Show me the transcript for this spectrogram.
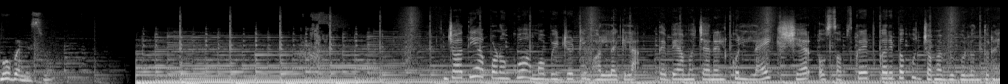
ଭୁବନେଶ୍ୱର যদি আপনার আমার ভিডিওটি ভালো লাগিলা তেবে আমার চ্যানেলকে লাইক শেয়ার ও সবসক্রাইব করা জমা বি ভুলতু না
